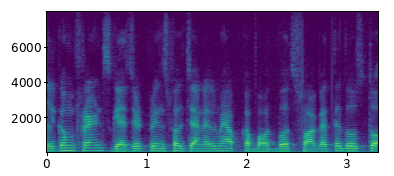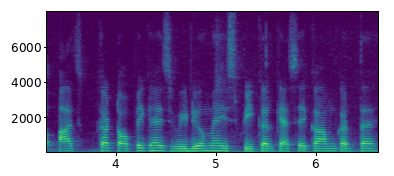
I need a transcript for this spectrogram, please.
Welcome friends, gadget principal channel में आपका बहुत बहुत स्वागत है। दोस्तों, आज का टॉपिक है इस वीडियो में स्पीकर कैसे काम करता है।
